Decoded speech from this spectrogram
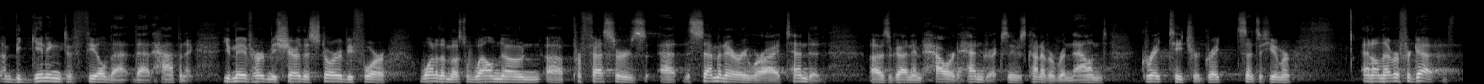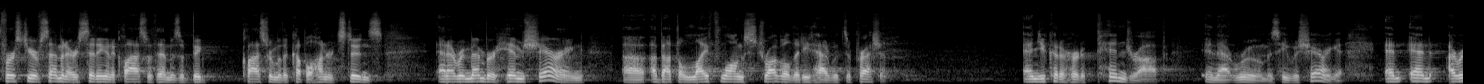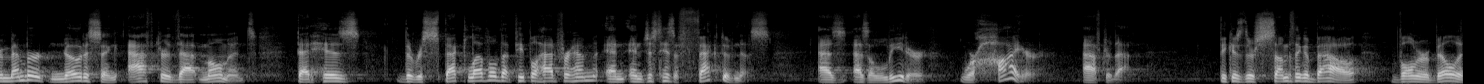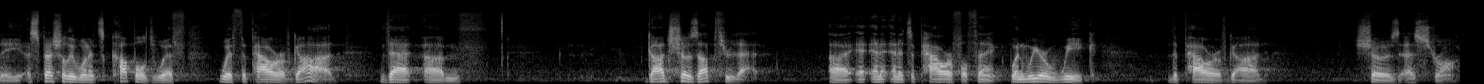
I'm beginning to feel that, that happening. You may have heard me share this story before. One of the most well known uh, professors at the seminary where I attended uh, was a guy named Howard Hendricks. He was kind of a renowned, great teacher, great sense of humor. And I'll never forget, first year of seminary, sitting in a class with him as a big classroom with a couple hundred students. And I remember him sharing uh, about the lifelong struggle that he'd had with depression. And you could have heard a pin drop in that room as he was sharing it. And, and I remember noticing after that moment that his, the respect level that people had for him and, and just his effectiveness as, as a leader were higher after that. Because there's something about vulnerability, especially when it's coupled with, with the power of God, that um, God shows up through that. Uh, and, and it's a powerful thing. When we are weak, the power of God shows as strong.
